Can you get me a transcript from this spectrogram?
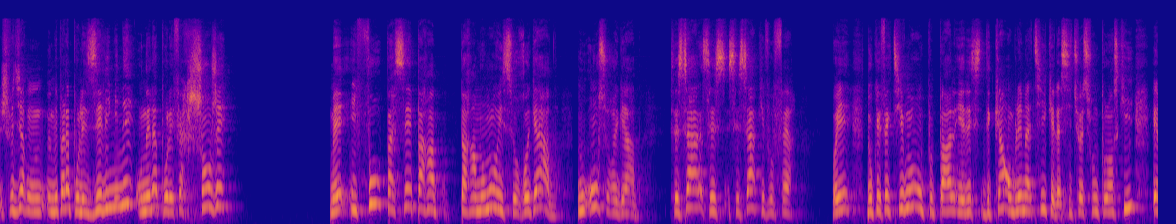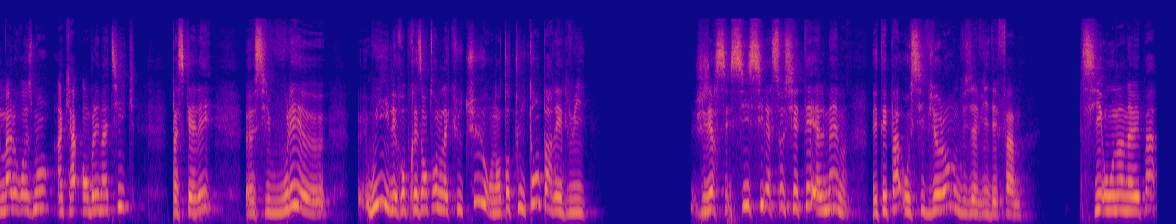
je veux dire, on n'est pas là pour les éliminer, on est là pour les faire changer. Mais il faut passer par un, par un moment où ils se regardent, où on se regarde. C'est ça, c'est ça qu'il faut faire. Voyez? Donc effectivement, on peut parler, il y a des, cas emblématiques et la situation de Polanski est malheureusement un cas emblématique parce qu'elle est, euh, si vous voulez, euh, oui, il est représentant de la culture. On entend tout le temps parler de lui. Je veux dire, si, si la société elle-même n'était pas aussi violente vis-à-vis des femmes, si on n'en avait pas,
